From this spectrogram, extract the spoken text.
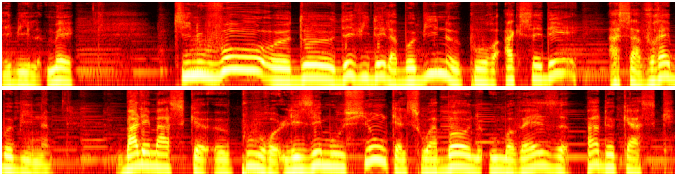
débile. Mais qui nous vaut euh, de dévider la bobine pour accéder à sa vraie bobine? Bas les masques euh, pour les émotions, qu'elles soient bonnes ou mauvaises, pas de casque.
